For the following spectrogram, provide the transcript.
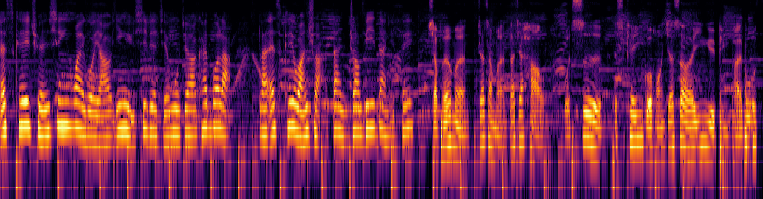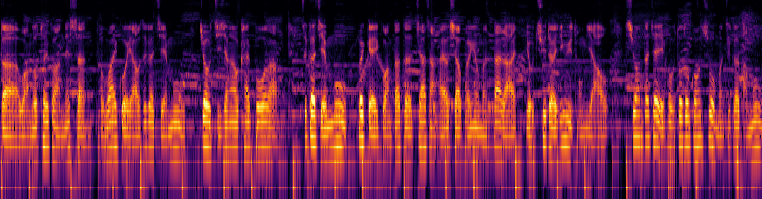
SK 全新外国谣英语系列节目就要开播啦！来 SK 玩耍，带你装逼，带你飞。小朋友们、家长们，大家好，我是 SK 英国皇家少儿英语品牌部的网络推广 Nathan。外国谣这个节目就即将要开播了。这个节目会给广大的家长还有小朋友们带来有趣的英语童谣，希望大家以后多多关注我们这个栏目。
